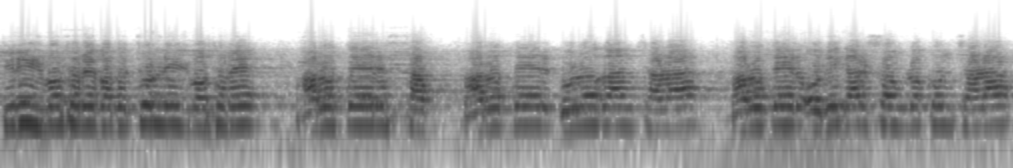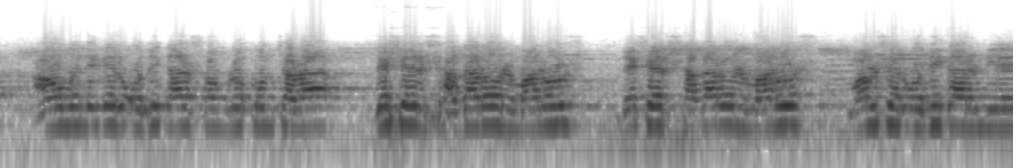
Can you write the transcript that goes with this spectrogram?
তিরিশ বছরে, গত চল্লিশ বছরে ভারতের ভারতের গুণগান ছাড়া, ভারতের অধিকার সংরক্ষণ ছাড়া, আওয়ামী লীগের অধিকার সংরক্ষণ ছাড়া দেশের সাধারণ মানুষ দেশের সাধারণ মানুষ, মানুষের অধিকার নিয়ে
